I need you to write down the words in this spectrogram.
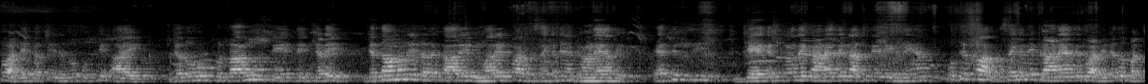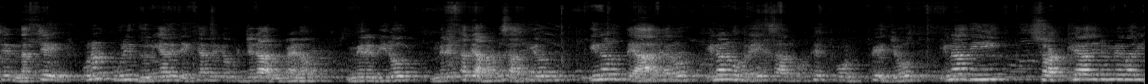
ਤੁਹਾਡੇ ਬੱਚੇ ਜਦੋਂ ਉੱਥੇ ਆਏ, ਜਦੋਂ ਉਹ ਫੁੱਲਾਂ ਨੂੰ ਸਟੇਜ ਤੇ ਚੜੇ ਜਿੱਦਾਂ ਉਹਨਾਂ ਨੇ ਲਲਕਾਰੇ ਮਾਰੇ ਭਗਤ ਸਿੰਘ ਦੇ ਗਾਣਿਆਂ ਤੇ। ਇੱਥੇ ਤੁਸੀਂ ਗੈਂਗਸਟਰਾਂ ਦੇ ਗਾਣਿਆਂ ਤੇ ਨੱਚਦੇ ਦੇਖਦੇ ਆ, ਉੱਥੇ ਭਗਤ ਸਿੰਘ ਦੇ ਗਾਣਿਆਂ ਤੇ ਤੁਹਾਡੇ ਜਦੋਂ ਬੱਚੇ ਨੱਚੇ, ਉਹਨਾਂ ਨੂੰ ਪੂਰੀ ਦੁਨੀਆ ਨੇ ਦੇਖਿਆ, ਮੇਰੇ ਜੜਾਰੂ ਭੈਣੋ, ਮੇਰੇ ਵੀਰੋ, ਮੇਰੇ ਅਧਿਆਪਕ ਸਾਥੀਓ, ਇਹਨਾਂ ਨੂੰ ਤਿਆਰ ਕਰੋ, ਇਹਨਾਂ ਨੂੰ ਹਰੇਕ ਸਾਲ ਉੱਥੇ ਭੇਜੋ, ਇਹਨਾਂ ਦੀ ਸੁਰੱਖਿਆ ਦੀ ਜ਼ਿੰਮੇਵਾਰੀ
